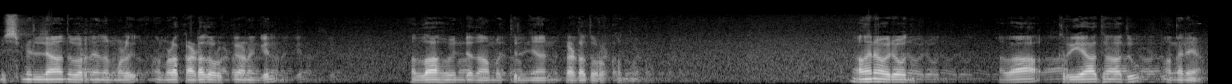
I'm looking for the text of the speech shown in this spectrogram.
ബിസ്മില്ല എന്ന് പറഞ്ഞ് നമ്മൾ നമ്മളെ കട തുറക്കുകയാണെങ്കിൽ അള്ളാഹുവിന്റെ നാമത്തിൽ ഞാൻ കട തുറക്കുന്നു. അങ്ങനെ ഓരോന്നും. അവ ക്രിയാധാതു അങ്ങനെയാണ്.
